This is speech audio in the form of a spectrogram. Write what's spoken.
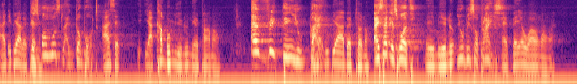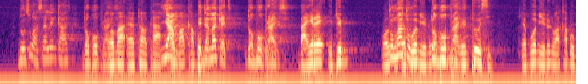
ade bi a bɛtɔ is no almost like doubled. asɛ yɛaka bɔ mmienu na ɛtɔn ama wo Everything you buy, ade bi a bɛtɔ no I said, is what? mmienu You'll be surprised. ɛbɛyɛ wa wo nwanwa Those who are selling cars, double price. ɛtɔn kaa Yam in the market, double price. bayerɛ Tomato, double price. ntoosi ɛbuo mmienu na waka bom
